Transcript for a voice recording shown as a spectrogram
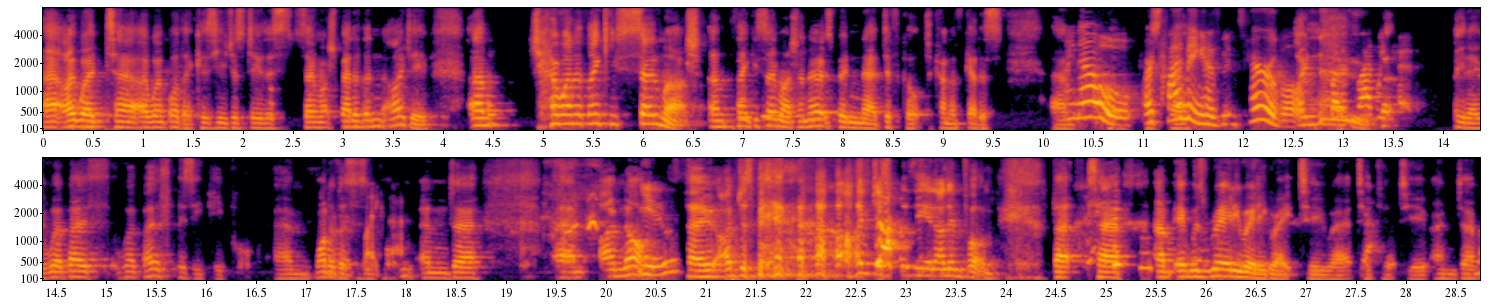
Uh, I won't. Uh, I won't bother because you just do this so much better than I do. Um, Joanna, thank you so much. Um, thank you so much. I know it's been uh, difficult to kind of get us. Um, I know our timing has been terrible. I know, but I'm glad we could. You know, we're both we're both busy people. Um, one of us is like important, that. and uh, um, I'm not. You? So I'm just I'm just busy and unimportant. But uh, um, it was really really great to uh, to yeah. talk to you, and um,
